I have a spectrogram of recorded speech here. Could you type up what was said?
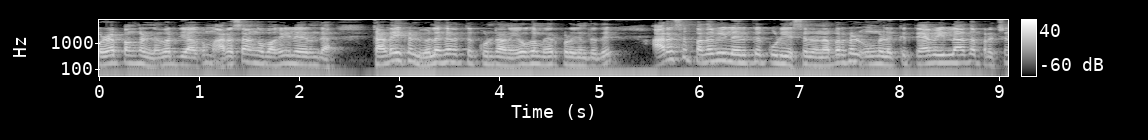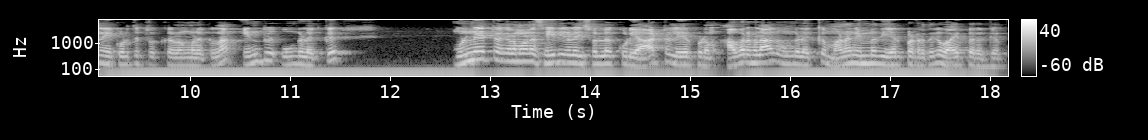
குழப்பங்கள் நிவர்த்தியாகும். அரசாங்க வகையில் இருந்த தடைகள் விலகிறதுக்குண்டான யோகம் ஏற்படுகின்றது. அரசு பதவியில் இருக்கக்கூடிய சில நபர்கள் உங்களுக்கு தேவையில்லாத பிரச்சனையை கொடுத்துட்டு இருக்கிறவங்களுக்கெல்லாம் இன்று உங்களுக்கு முன்னேற்றகரமான செய்திகளை சொல்லக்கூடிய ஆற்றல் ஏற்படும். அவர்களால் உங்களுக்கு மன நிம்மதி ஏற்படுறதுக்கு வாய்ப்பு இருக்குது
